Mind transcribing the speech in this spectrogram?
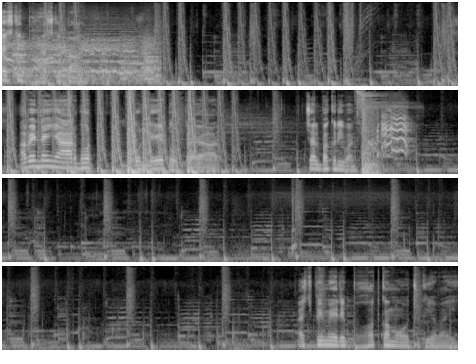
अबे इसकी भैंस की टांग। अबे नहीं यार, बहुत वो लेट होता है यार। चल बकरी बन। एचपी मेरी बहुत कम हो चुकी है भाई।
